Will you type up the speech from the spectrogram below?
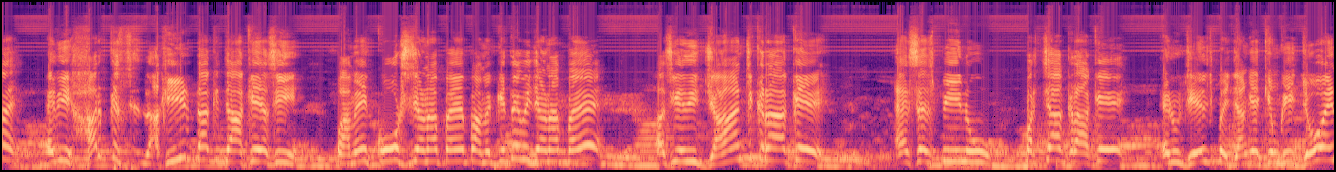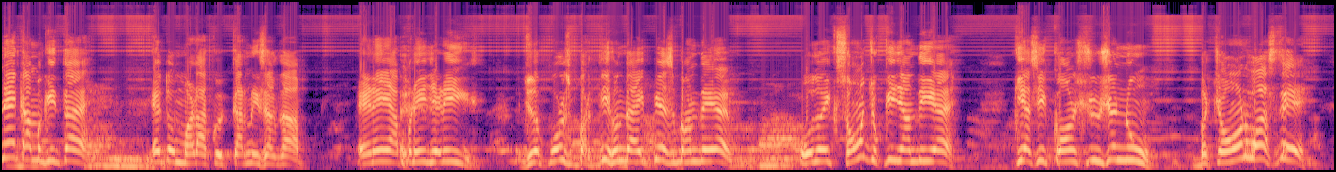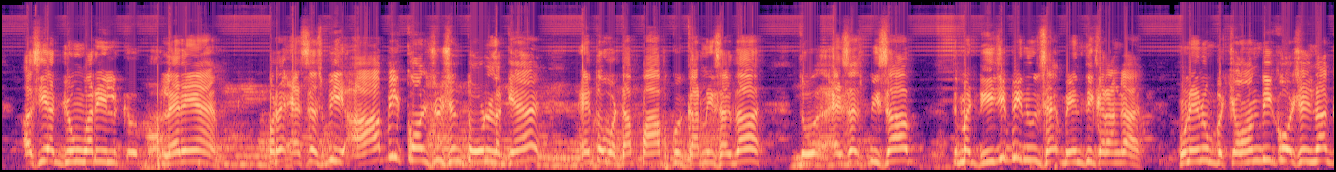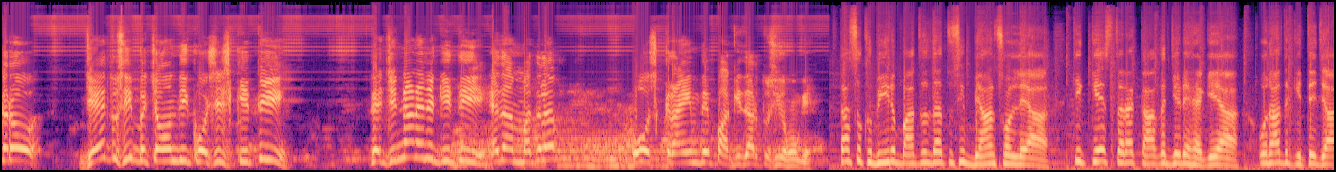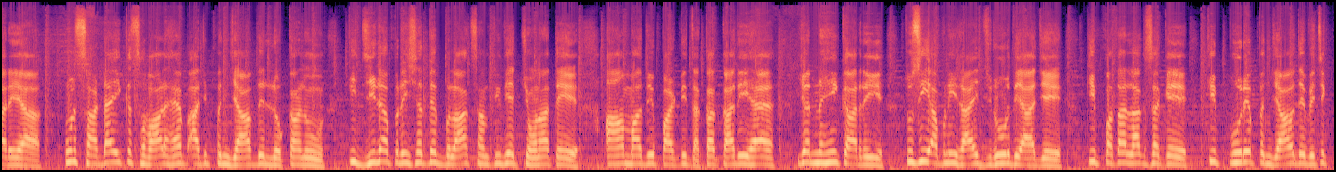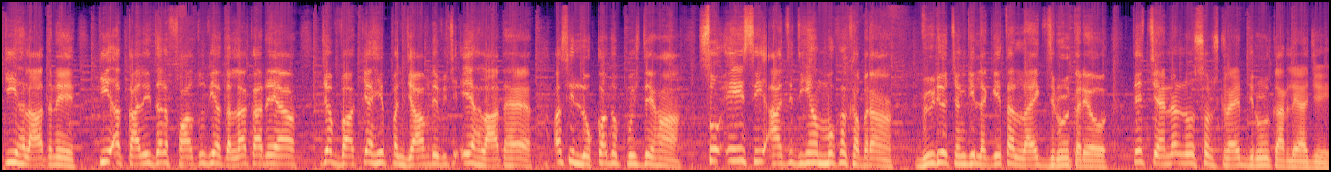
ਇਹਦੀ ਹਰ ਕਿਸ ਅਖੀਰ ਤੱਕ ਜਾ ਕੇ ਅਸੀਂ ਭਾਵੇਂ ਕੋਰਟਸ ਜਾਣਾ ਪਏ, ਭਾਵੇਂ ਕਿਤੇ ਵੀ ਜਾਣਾ ਪਏ, ਅਸੀਂ ਇਹਦੀ ਜਾਂਚ ਕਰਾ ਕੇ ਐਸਐਸਪੀ ਨੂੰ ਪਰਚਾ ਕਰਾ ਕੇ ਇਹਨੂੰ ਜੇਲ੍ਹ 'ਚ ਭੇਜਾਂਗੇ, ਕਿਉਂਕਿ ਜੋ ਇਹਨੇ ਕੰਮ ਕੀਤਾ ਹੈ, ਇਹ ਤੋਂ ਮਾੜਾ ਕੋਈ ਕਰ ਨਹੀਂ ਸਕਦਾ। ਇਹਨੇ ਆਪਣੀ ਜਿਹੜੀ ਜਦੋਂ ਪੁਲਿਸ ਭਰਤੀ ਹੁੰਦਾ ਆਈਪੀਐਸ ਬਣਦੇ ਆ, ਉਦੋਂ ਇੱਕ ਸਹੁੰ ਚੁੱਕੀ ਜਾਂਦੀ ਹੈ ਕਿ ਅਸੀਂ ਕਨਸਟੀਟਿਊਸ਼ਨ ਨੂੰ ਬਚਾਉਣ ਵਾਸਤੇ ਅਸੀਂ ਅੱਜ ਜ਼ਿੰਮੇਵਾਰੀ ਲੈ ਰਹੇ ਹਾਂ। ਪਰ ਐਸਐਸਪੀ ਆਪ ਹੀ ਕਨਸਟੀਟਿਊਸ਼ਨ ਤੋੜਨ ਲੱਗਿਆ ਇਹ ਤੋਂ ਵੱਡਾ ਪਾਪ ਕੋਈ ਕਰ ਨਹੀਂ ਸਕਦਾ। ਤੋ ਐਸਐਸਪੀ ਸਾਹਿਬ, ਤੇ ਮੈਂ ਡੀਜੀਪੀ ਨੂੰ ਸ- ਬੇਨਤੀ ਕਰਾਂਗਾ, ਹੁਣ ਇਹਨੂੰ ਬਚਾਉਣ ਦੀ ਕੋਸ਼ਿਸ਼ ਨਾ ਕਰੋ। ਜੇ ਤੁਸੀਂ ਬਚਾਉਣ ਦੀ ਕੋਸ਼ਿਸ਼ ਕੀਤੀ ਤੇ ਜਿਨ੍ਹਾਂ ਨੇ ਵੀ ਕੀਤੀ ਇਹਦਾ ਮਤਲਬ ਉਸ ਕ੍ਰਾਈਮ ਦੇ ਭਾਗੀਦਾਰ ਤੁਸੀਂ ਹੋਵੋਗੇ। ਤਾਂ ਸੁਖਬੀਰ ਬਾਦਲ ਦਾ ਤੁਸੀਂ ਬਿਆਨ ਸੁਣ ਲਿਆ ਕਿ ਕਿਸ ਤਰ੍ਹਾਂ ਕਾਗਜ਼ ਜਿਹੜੇ ਹੈਗੇ ਆ ਉਹ ਰੱਦ ਕੀਤੇ ਜਾ ਰਹੇ ਆ ਹੁਣ ਸਾਡਾ ਇੱਕ ਸਵਾਲ ਹੈ ਅੱਜ ਪੰਜਾਬ ਦੇ ਲੋਕਾਂ ਨੂੰ ਕਿ ਜ਼ਿਲ੍ਹਾ ਪਰਿਸ਼ਦ ਤੇ ਬਲਾਕ ਸੰਮਤੀ ਦੀਆਂ ਚੋਣਾਂ ਤੇ ਆਮ ਆਦਮੀ ਪਾਰਟੀ ਧੱਕਾ ਕਰ ਰਹੀ ਹੈ ਜਾਂ ਨਹੀਂ ਕਰ ਰਹੀ ਤੁਸੀਂ ਆਪਣੀ رائے ਜ਼ਰੂਰ ਦਿਆ ਜੇ ਕਿ ਪਤਾ ਲੱਗ ਸਕੇ ਕਿ ਪੂਰੇ ਪੰਜਾਬ ਦੇ ਵਿੱਚ ਕੀ ਹਾਲਾਤ ਨੇ ਕੀ ਅਕਾਲੀ ਦਲ ਫਾਲਤੂ ਦੀਆਂ ਗੱਲਾਂ ਕਰ ਰਿਹਾ ਜਾਂ ਵਾਕਿਆ ਹੀ ਪੰਜਾਬ ਦੇ ਵਿੱਚ ਇਹ ਹਾਲਾਤ ਹੈ ਅਸੀਂ ਲੋਕਾਂ ਤੋਂ ਪੁੱਛਦੇ ਹਾਂ ਸੋ ਇਹ ਸੀ ਅੱਜ ਦੀਆਂ ਮੁੱਖ ਖਬਰਾਂ ਵੀਡੀਓ ਚੰਗੀ ਲੱਗੇ ਤਾਂ ਲਾਈਕ ਜ਼ਰੂਰ ਕਰਿਓ ਤੇ ਚੈਨਲ ਨੂੰ ਸਬਸਕ੍ਰਾਈਬ ਜ਼ਰੂਰ ਕਰ ਲਿਆ ਜੇ।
